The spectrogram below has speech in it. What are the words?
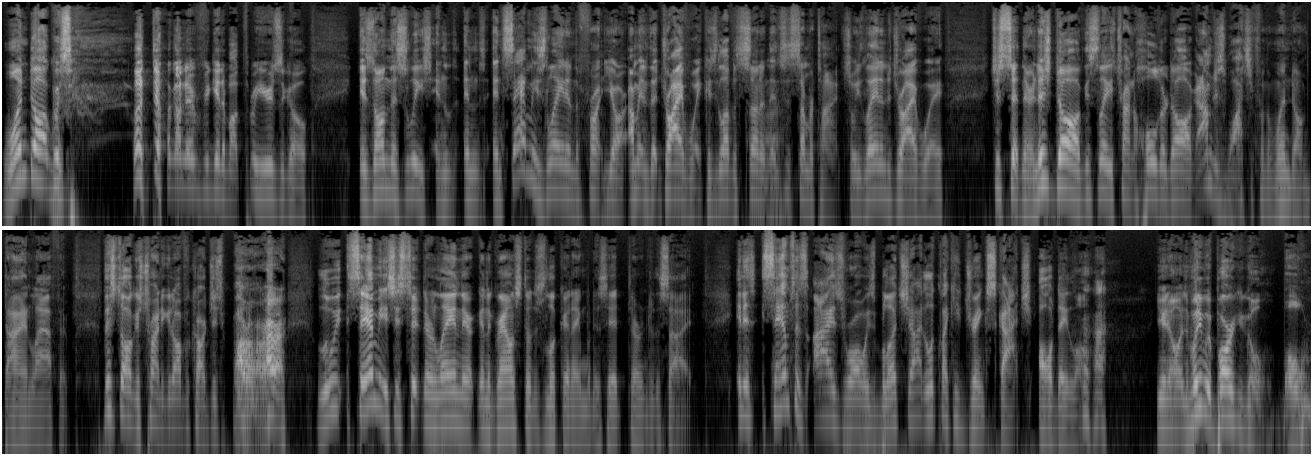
One dog was, one dog I'll never forget about three years ago, is on this leash, and and, and Sammy's laying in the front yard. I mean, the driveway because he loved the sun. Uh-huh. It's summertime, so he's laying in the driveway, just sitting there. And this dog, this lady's trying to hold her dog. I'm just watching from the window. I'm dying laughing. This dog is trying to get off the car. Just Louis, Sammy is just sitting there laying there in the ground, still just looking at him with his head turned to the side. And his, Samson's eyes were always bloodshot. It looked like he drank scotch all day long. you know, and when he would bark, he'd go, "Bark,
